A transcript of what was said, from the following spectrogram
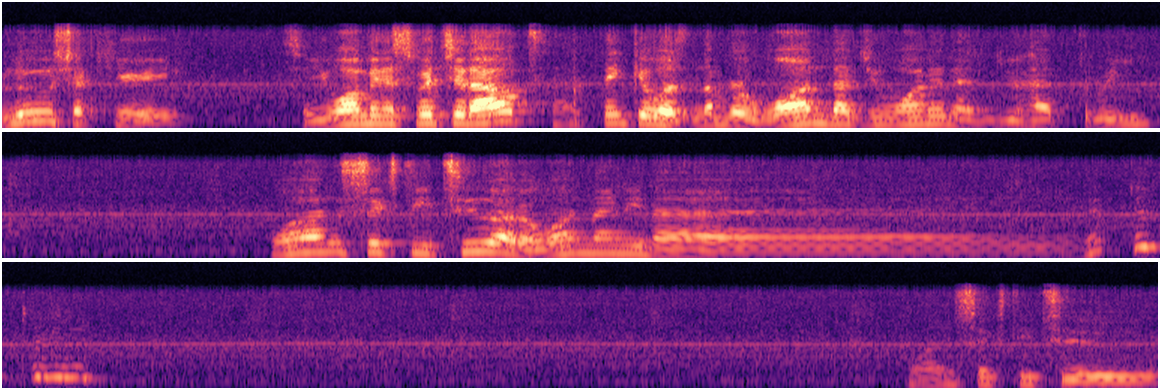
Blue Shaqiri. So you want me to switch it out? I think it was number one that you wanted and you had three. 162 out of 199. 162.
